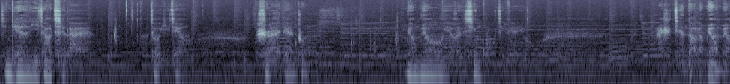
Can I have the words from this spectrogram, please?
今天一觉起来就已经十来点钟，喵喵也很辛苦，今天又还是见到了喵喵。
